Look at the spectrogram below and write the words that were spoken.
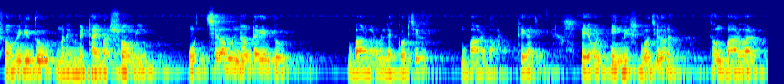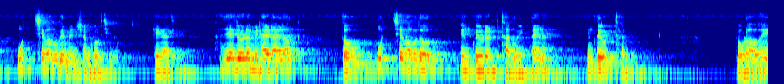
সৌমি কিন্তু মানে মিঠাই বা সৌমি উচ্ছে বাবুর নামটা কিন্তু বারবার উল্লেখ করছিল, বারবার, ঠিক আছে? এই যখন ইংলিশ বলছিল না, তখন বারবার উচ্ছে বাবুকে মেনশন করছিল, ঠিক আছে? যেহেতু এটা মিঠাই ডায়লগ তো উচ্ছে বাবু তো ইনক্লুডেড থাকবেই, তাই না? ইনক্লুড থাকবে তো ওরাও ভাই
